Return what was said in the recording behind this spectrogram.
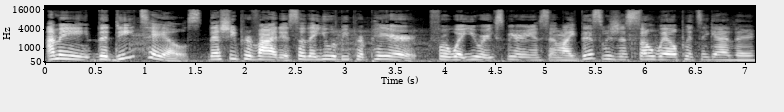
I mean, the details that she provided so that you would be prepared for what you were experiencing. Like this was just so well put together.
